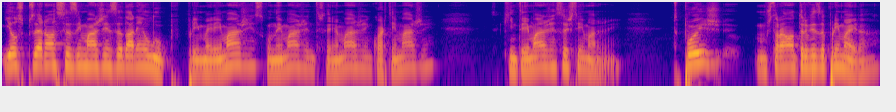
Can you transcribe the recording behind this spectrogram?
E eles puseram essas imagens a darem loop. Primeira imagem, segunda imagem, terceira imagem, quarta imagem, quinta imagem, sexta imagem. Depois mostraram outra vez a primeira,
